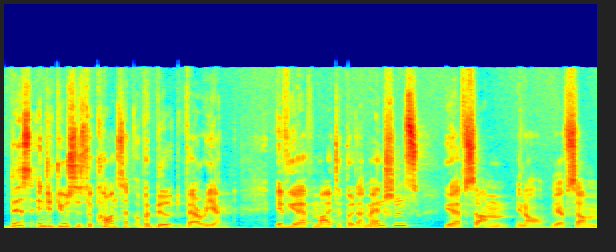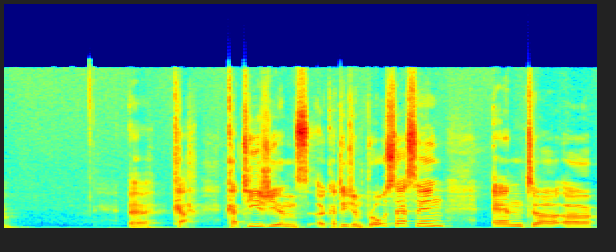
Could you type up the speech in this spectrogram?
this introduces the concept of a build variant. If you have multiple dimensions, you have some, you know, you have some uh, Cartesian, uh, Cartesian processing, and uh, uh,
